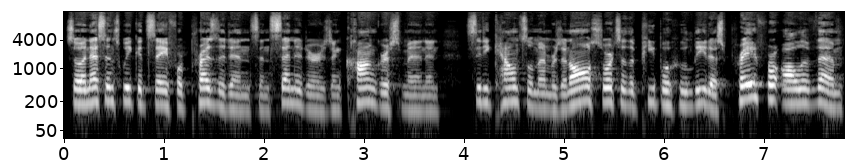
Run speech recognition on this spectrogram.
So, in essence, we could say for presidents and senators and congressmen and city council members and all sorts of the people who lead us. Pray for all of them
